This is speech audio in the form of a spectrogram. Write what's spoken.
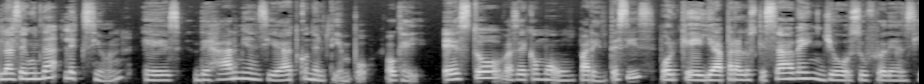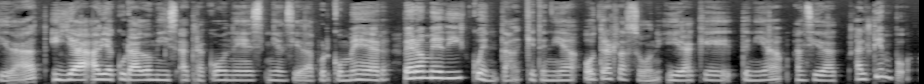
La segunda lección es dejar mi ansiedad con el tiempo. Ok, esto va a ser como un paréntesis porque ya para los que saben yo sufro de ansiedad y ya había curado mis atracones, mi ansiedad por comer, pero me di cuenta que tenía otra razón y era que tenía ansiedad al tiempo.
